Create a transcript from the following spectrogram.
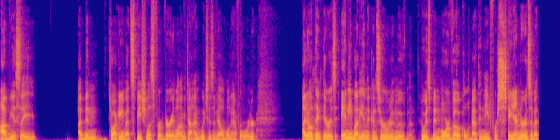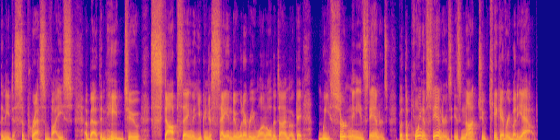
obviously, I've been talking about speechless for a very long time, which is available now for order. I don't think there is anybody in the conservative movement who has been more vocal about the need for standards, about the need to suppress vice, about the need to stop saying that you can just say and do whatever you want all the time. Okay, we certainly need standards, but the point of standards is not to kick everybody out.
